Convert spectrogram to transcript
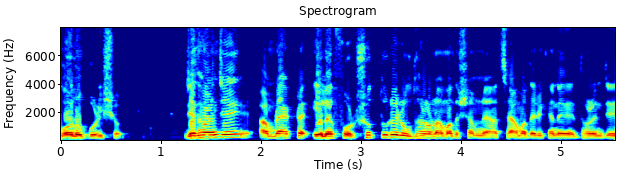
গণপরিষদ। যে ধরেন যে আমরা একটা এলএফোর সত্তরের উদাহরণ আমাদের সামনে আছে, আমাদের এখানে ধরেন যে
